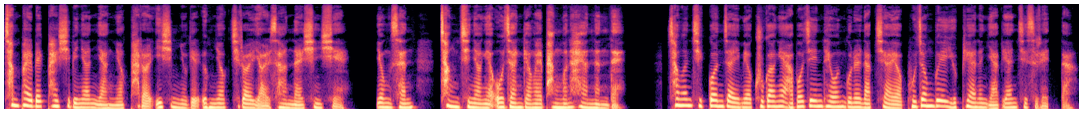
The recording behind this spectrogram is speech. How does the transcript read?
1882년 양력 8월 26일 음력 7월 14날 신시에 용산 청진영의 오장경을 방문하였는데 청은 집권자이며 국왕의 아버지인 대원군을 납치하여 보정부에 유폐하는 야비한 짓을 했다.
